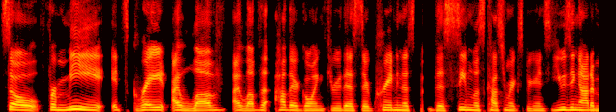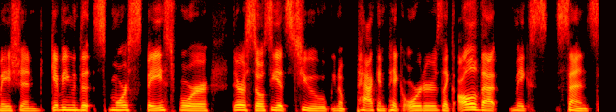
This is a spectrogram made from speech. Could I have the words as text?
So for me it's great. I love i love the, how they're going through this. They're creating this this seamless customer experience using automation giving the s- more space for their associates to you know pack and pick orders. Like all of that makes sense.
